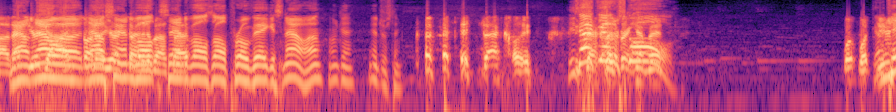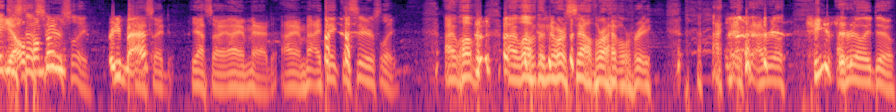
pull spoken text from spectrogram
Uh, now, now, uh, now Sandoval, Sandoval's all pro Vegas now, huh? Okay, interesting. exactly. He's exactly. at the other school. What? What? Did you yell something? Seriously. Are you mad? Yes, I, yes, I, I am mad. I am. I take this seriously. I love I love the North South rivalry. I, I, really Jesus. I really do.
